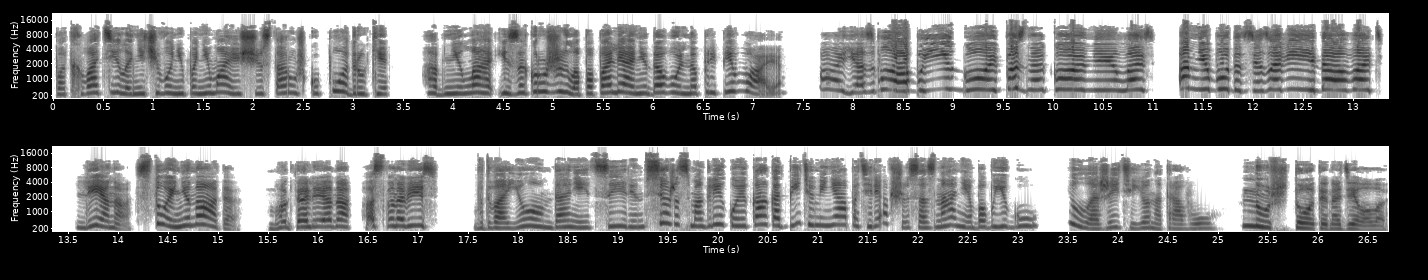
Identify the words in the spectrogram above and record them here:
подхватила ничего не понимающую старушку под руки, обняла и закружила по поляне, довольно припевая. «А я с бабой Егой познакомилась, а мне будут все завидовать!» «Лена, стой, не надо! Магдалена, остановись!» Вдвоем Даня и Цирин все же смогли кое-как отбить у меня потерявшую сознание бабу-ягу и уложить ее на траву. «Ну что ты наделала?»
